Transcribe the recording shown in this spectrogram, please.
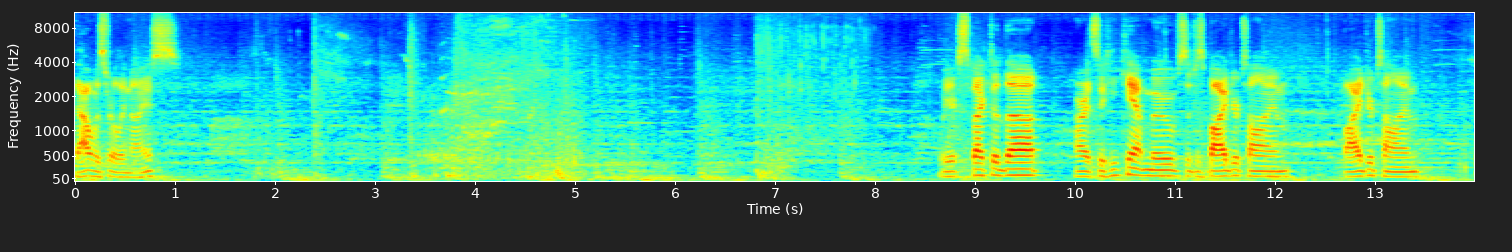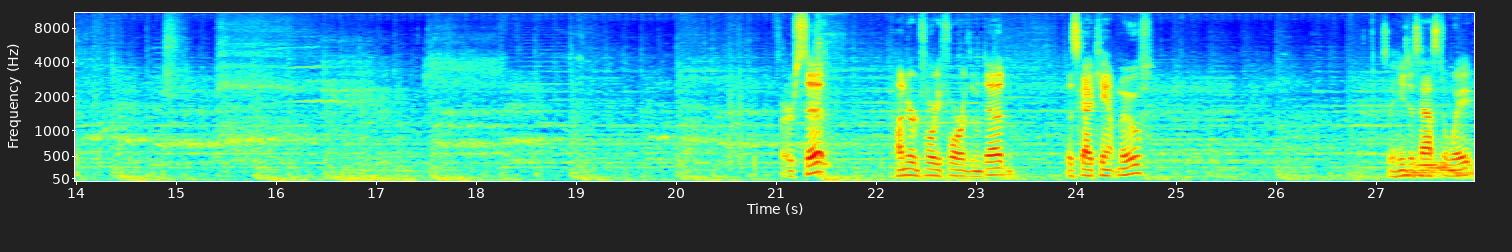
That was really nice. We expected that. Alright, so he can't move, so just bide your time. Bide your time. First hit. 144 of them dead. This guy can't move. So he just has to wait.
